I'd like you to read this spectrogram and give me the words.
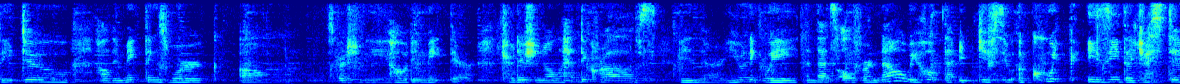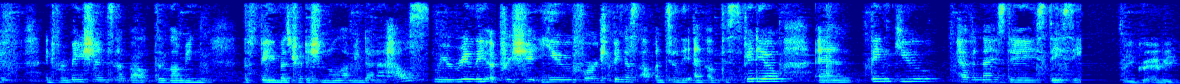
they do, how they make things work, um, especially how they make their traditional handicrafts, in their unique way. And that's all for now. We hope that it gives you a quick, easy, digestive information about the Lamin, the famous traditional Lamindana house. We really appreciate you for keeping us up until the end of this video. And thank you. Have a nice day. Stay safe. Thank you, Abby.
